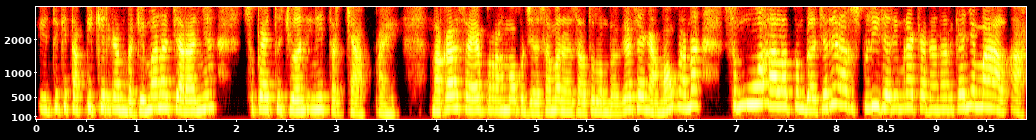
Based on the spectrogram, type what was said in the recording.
itu kita pikirkan bagaimana caranya supaya tujuan ini tercapai. Maka saya pernah mau kerjasama dengan satu lembaga, saya nggak mau karena semua alat pembelajarannya harus beli dari mereka dan harganya mahal. Ah,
